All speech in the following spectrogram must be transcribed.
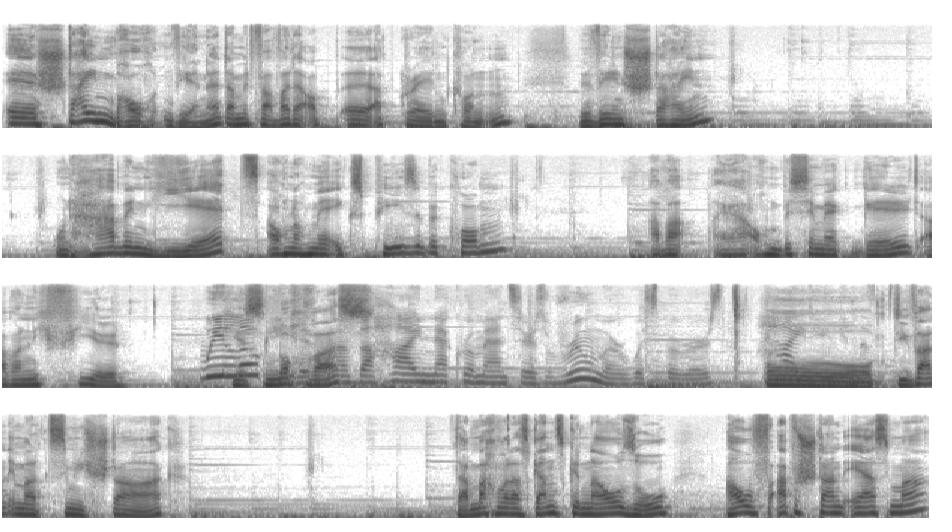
Äh, Stein brauchten wir, ne? Damit wir weiter up, äh, upgraden konnten. Wir wählen Stein. Und haben jetzt auch noch mehr XP bekommen. Aber, ja, auch ein bisschen mehr Geld, aber nicht viel. Hier ist noch was. Oh, die waren immer ziemlich stark. Da machen wir das ganz genauso. Auf Abstand erstmal.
